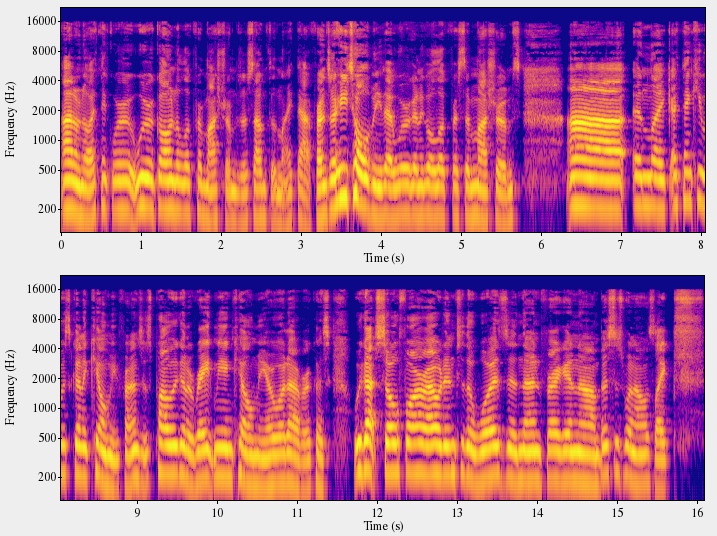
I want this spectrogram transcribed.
i don't know i think we are we were going to look for mushrooms or something like that friends. Or he told me that we were going to go look for some mushrooms. Uh and like i think he was going to kill me friends. He was probably going to rape me and kill me or whatever because we got so far out into the woods and then friggin um this is when i was like pfft,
